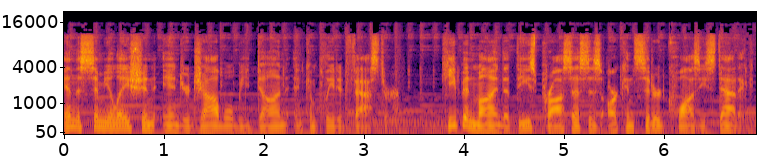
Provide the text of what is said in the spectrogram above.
and the simulation and your job will be done and completed faster. Keep in mind that these processes are considered quasi-static,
